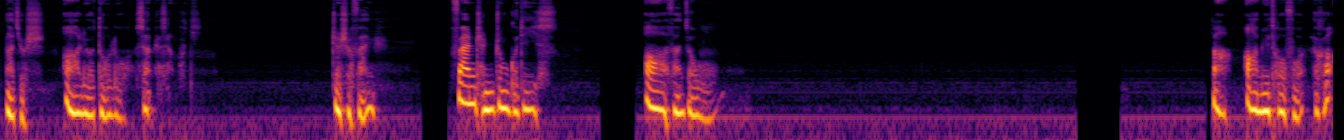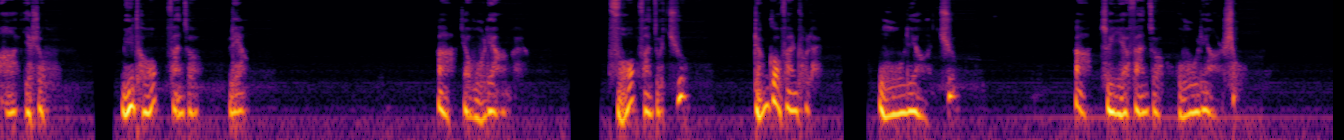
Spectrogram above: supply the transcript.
那就是阿耨多罗三藐三菩提。这是梵语，翻成中国的意思。阿翻作无，啊，阿弥陀佛那个阿也是无，弥陀翻作量。啊，叫无量啊！佛翻作觉，整个翻出来，无量觉啊，所以也翻作无量寿。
